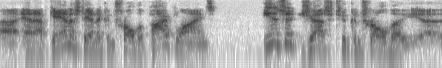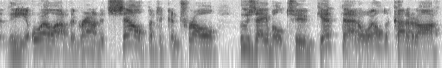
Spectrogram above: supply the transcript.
uh, and Afghanistan to control the pipelines isn't just to control the uh, the oil out of the ground itself, but to control who's able to get that oil, to cut it off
